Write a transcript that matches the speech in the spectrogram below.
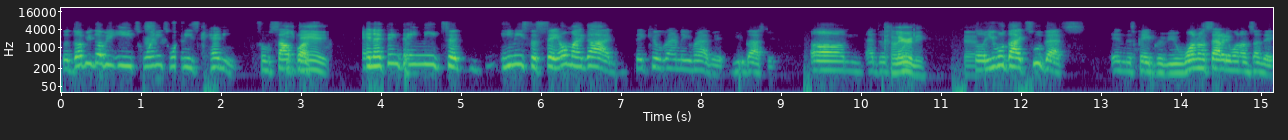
From the WWE 2020's Kenny from South He Park. did. And I think they need to. He needs to say, "Oh my God, they killed Randy Rabbit, you bastard." Um, at this point. Clearly. So he will die two deaths in this pay per view. One on Saturday, one on Sunday.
